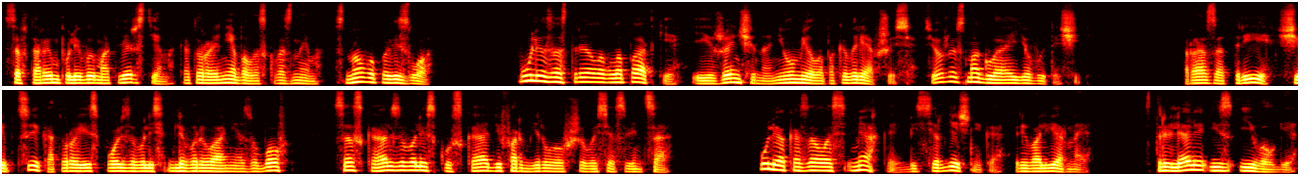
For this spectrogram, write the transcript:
Со вторым пулевым отверстием, которое не было сквозным, снова повезло. Пуля застряла в лопатке, и женщина, неумело поковырявшись, все же смогла ее вытащить. Раза три щипцы, которые использовались для вырывания зубов, соскальзывали с куска деформировавшегося свинца. Пуля оказалась мягкой, без сердечника, револьверная. Стреляли из Иволги.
